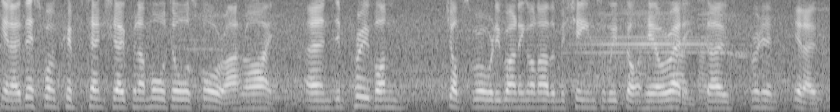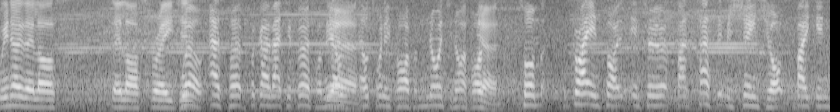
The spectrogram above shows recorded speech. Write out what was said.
you know this one could potentially open up more doors for us Right. and improve on jobs we're already running on other machines that we've got here already Okay. so Brilliant. you know we know they last they last for ages Well, as per, but going back to your first one, the Yeah. L, L25 from 1995. Yeah. Tom, great insight into a fantastic machine shop making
